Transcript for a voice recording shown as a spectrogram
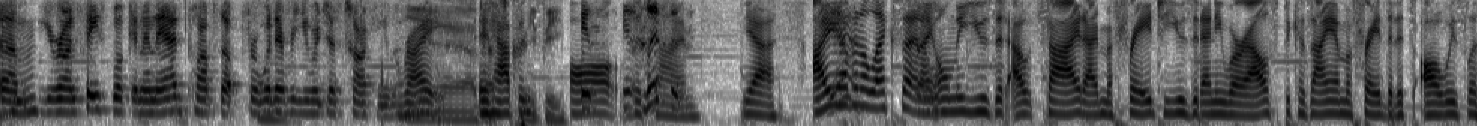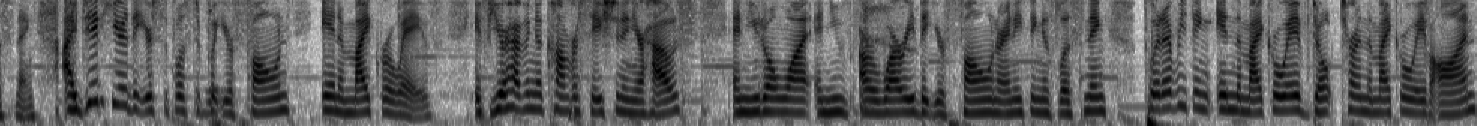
um, you're on Facebook, and an ad pops up for whatever you were just talking about. Right. Yeah, it happens creepy. all It- it the listens. time. Yeah. I have an Alexa and I only use it outside. I'm afraid to use it anywhere else because I am afraid that it's always listening. I did hear that you're supposed to put your phone in a microwave. If you're having a conversation in your house and you don't want and you are worried that your phone or anything is listening, put everything in the microwave. Don't turn the microwave on,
